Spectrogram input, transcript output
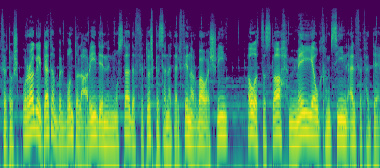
في توشكا والراجل كتب بالبنط العريض إن المستهدف في توشكا سنة 2024 هو استصلاح 150 ألف فدان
